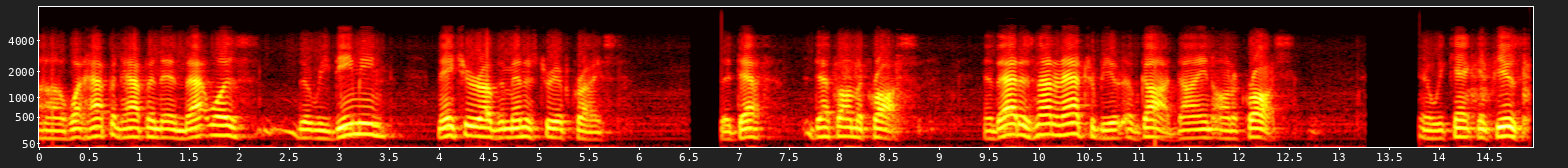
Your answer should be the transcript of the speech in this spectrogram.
uh, what happened happened, and that was the redeeming nature of the ministry of Christ, the death, death on the cross, and that is not an attribute of God dying on a cross, and we can't confuse it.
